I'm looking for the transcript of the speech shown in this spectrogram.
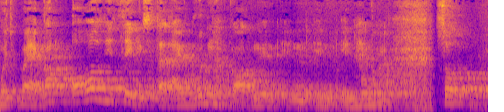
which, where I got all the things that I wouldn't have gotten in, in, in, in Hanoi. So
